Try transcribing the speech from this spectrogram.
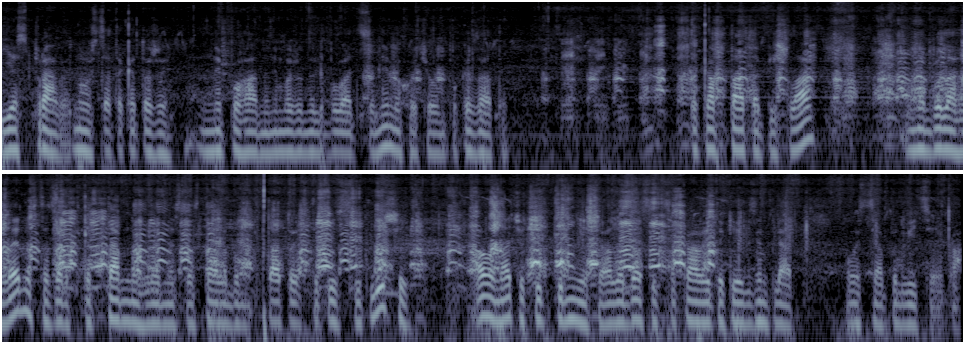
є справи. Ну, ось ця така теж непогана, не можу налюбуватися ними, хочу вам показати. Така в тата пішла. Вона була глиниста, зараз така темна глиниста стала, бо тато такий світліший, а вона чуть-чуть темніша, але досить цікавий такий екземпляр. Ось ця, подивіться яка.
